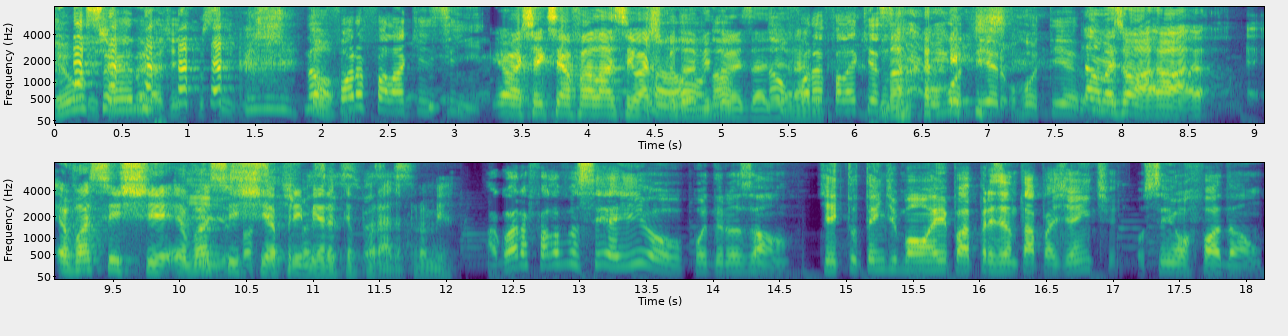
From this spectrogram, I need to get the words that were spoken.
eu Fechou do sério. melhor jeito possível. Não, Não. fora falar que assim. Eu achei que você ia falar assim, eu acho que o Davi deu uma não, não, fora falar que assim, Mas- o roteiro, o roteiro. Não, mas ó, ó, eu vou assistir, eu vou Isso, assistir a assiste, primeira faz isso, temporada, prometo. Agora fala você aí, ô poderosão. O que, que tu tem de bom aí pra apresentar pra gente, o senhor fodão?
